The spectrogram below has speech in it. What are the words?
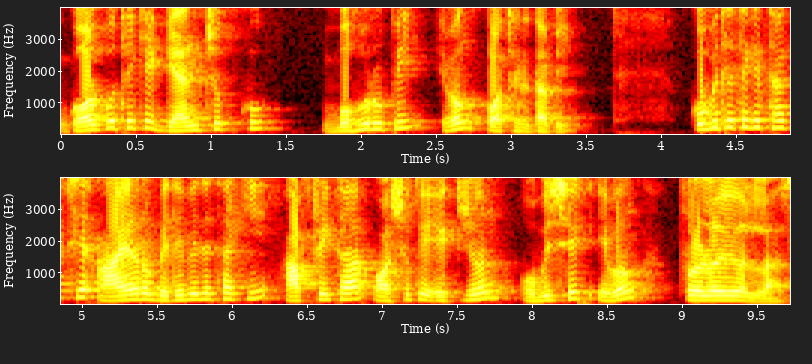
গল্প থেকে জ্ঞানচক্ষু, বহুরূপী এবং পথের দাবি। কবিতা থেকে থাকছে আয়ারও বেঁধে বেঁধে থাকি, আফ্রিকা অশোকে একজন, অভিষেক এবং প্রলয়োল্লাস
